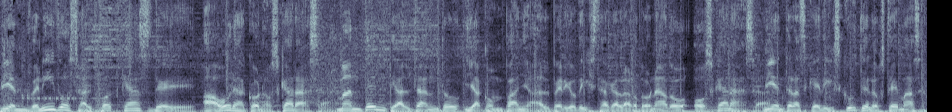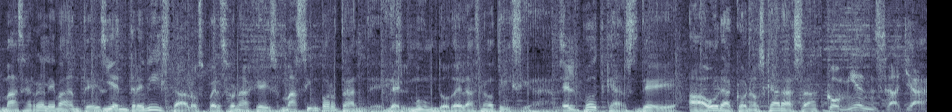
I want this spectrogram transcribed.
Bienvenidos al podcast de Ahora con Oscar Aza. Mantente al tanto y acompaña al periodista galardonado Oscar Aza mientras que discute los temas más relevantes y entrevista a los personajes más importantes del mundo de las noticias. El podcast de Ahora con Oscar Aza comienza ya.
